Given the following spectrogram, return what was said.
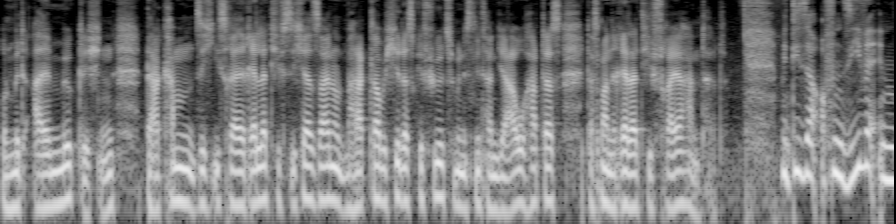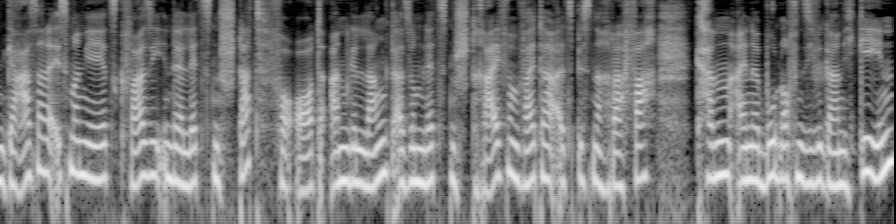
und mit allem Möglichen. Da kann sich Israel relativ sicher sein. Und man hat, glaube ich, hier das Gefühl, zumindest Netanyahu hat das, dass man relativ freie Hand hat. Mit dieser Offensive in Gaza, da ist man ja jetzt quasi in der letzten Stadt vor Ort angelangt, also im letzten Streifen weiter als bis nach Rafah kann eine Bodenoffensive gar nicht gehen.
